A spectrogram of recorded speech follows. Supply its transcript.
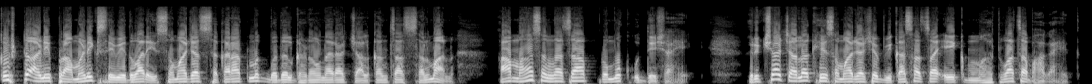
कष्ट आणि प्रामाणिक सेवेद्वारे समाजात सकारात्मक बदल घडवणाऱ्या चालकांचा सन्मान हा महासंघाचा प्रमुख उद्देश आहे. रिक्षा चालक हे समाजाच्या विकासाचा एक महत्त्वाचा भाग आहेत.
